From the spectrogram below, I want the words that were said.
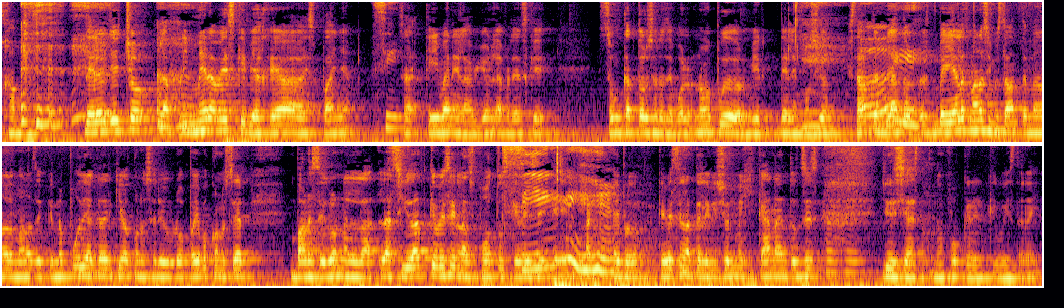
jamás. De hecho, la primera vez que viajé a España, o sea, que iba en el avión, la verdad es que son 14 horas de vuelo. No me pude dormir de la emoción. Estaba temblando. Veía las manos y me estaban temblando las manos de que no podía creer que iba a conocer Europa. Iba a conocer Barcelona, la, ciudad que ves en las fotos, que, ves, en, que ves en la televisión mexicana. Entonces yo decía, no puedo creer que voy a estar ahí.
